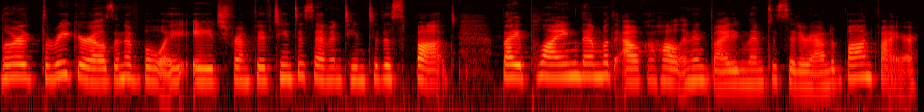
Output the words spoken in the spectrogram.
lured three girls and a boy aged from 15 to 17 to the spot by plying them with alcohol and inviting them to sit around a bonfire.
